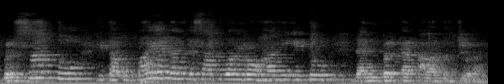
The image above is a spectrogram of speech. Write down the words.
bersatu, kita upayakan kesatuan rohani itu, dan berkat Allah tercurah.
